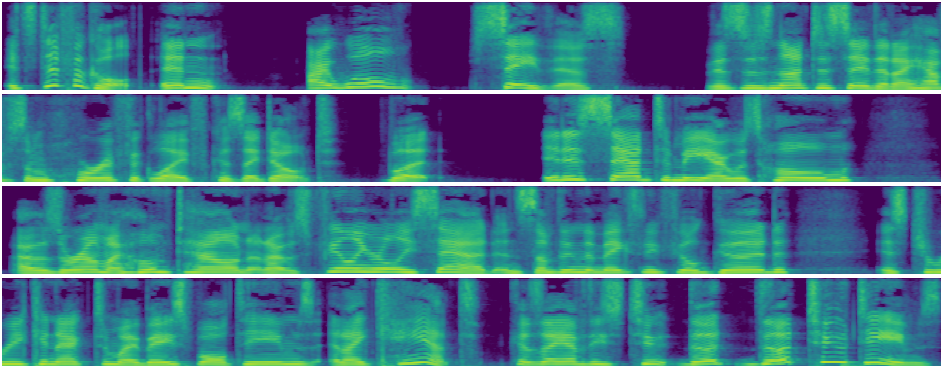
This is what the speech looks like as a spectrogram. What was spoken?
It's difficult. And I will say this this is not to say that I have some horrific life because I don't, but it is sad to me. I was home, I was around my hometown, and I was feeling really sad. And something that makes me feel good is to reconnect to my baseball teams and I can't because I have these two the the two teams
